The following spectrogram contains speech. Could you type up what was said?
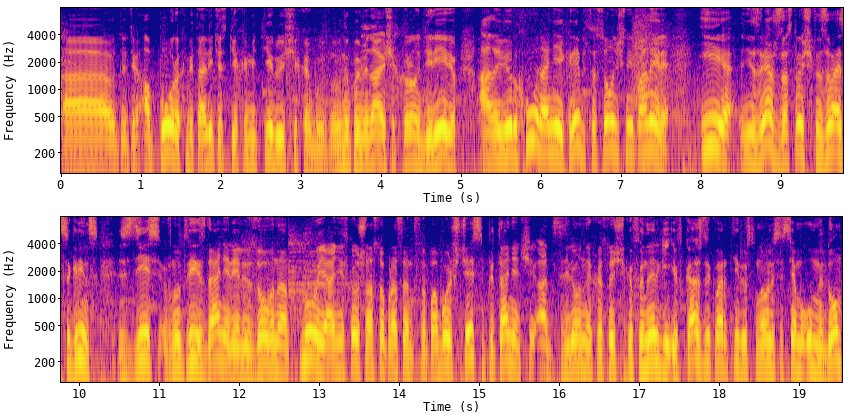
э, вот этих опорах металлических, имитирующих, как бы напоминающих крону деревьев, а наверху на ней крепятся солнечные панели. И не зря же застройщик называется Гринс. Здесь внутри здания реализовано, ну, я не скажу, что на 100%, но по большей части питание от зеленых источников энергии. И в каждой квартире установлена система «Умный дом»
